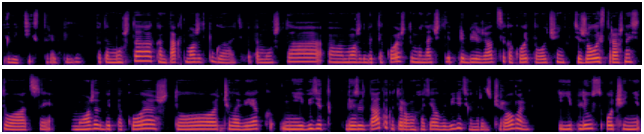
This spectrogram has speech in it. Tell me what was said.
и уйти с терапии? Потому что контакт может пугать, потому что э, может быть такое, что мы начали приближаться к какой-то очень тяжелой, страшной ситуации. Может быть такое, что человек не видит результата, которого он хотел бы видеть, он разочарован. И плюс очень, э,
